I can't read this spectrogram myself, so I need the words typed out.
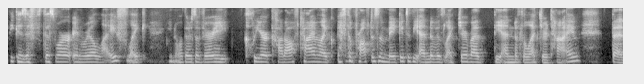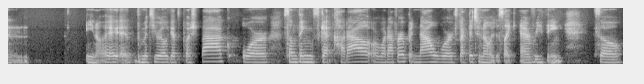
because if this were in real life like you know there's a very clear cutoff time. Like if the prof doesn't make it to the end of his lecture by the end of the lecture time, then you know it, it, the material gets pushed back or some things get cut out or whatever. But now we're expected to know just like everything. So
